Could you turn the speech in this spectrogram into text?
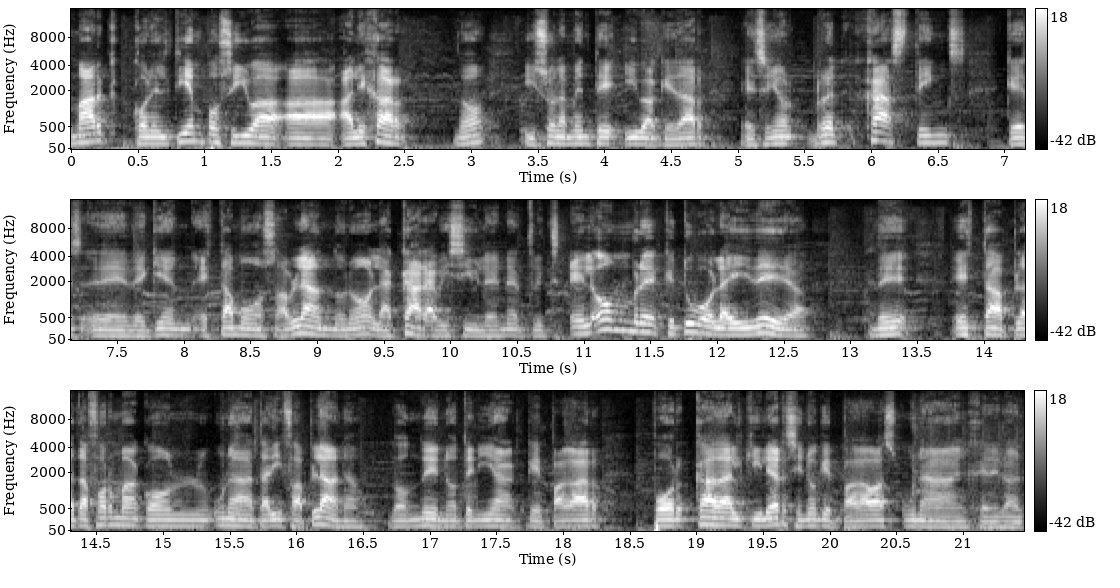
Mark con el tiempo se iba a alejar Y solamente iba a quedar el señor Red Hastings, que es eh, de quien estamos hablando, ¿no? La cara visible de Netflix. El hombre que tuvo la idea de esta plataforma con una tarifa plana, donde no tenía que pagar por cada alquiler, sino que pagabas una en general.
